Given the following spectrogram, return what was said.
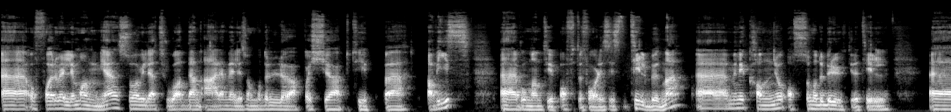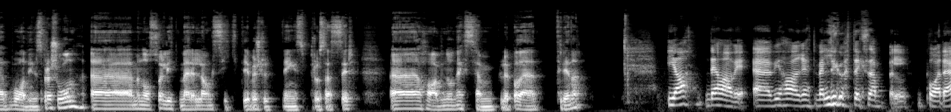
Eh, og For veldig mange så vil jeg tro at den er en veldig sånn både løp og kjøp-type avis, eh, hvor man typ ofte får de siste tilbudene. Eh, men vi kan jo også måtte bruke det til både inspirasjon, men også litt mer langsiktige beslutningsprosesser. Har vi noen eksempler på det, Trine? Ja, det har vi. Vi har et veldig godt eksempel på det.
